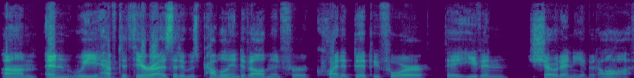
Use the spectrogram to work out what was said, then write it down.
Um, and we have to theorize that it was probably in development for quite a bit before they even showed any of it off.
